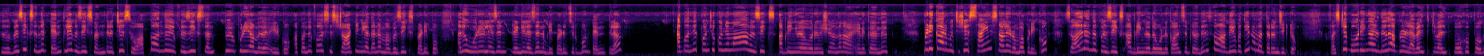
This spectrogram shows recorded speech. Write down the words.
ஸோ ஃபிசிக்ஸ் வந்து டென்த்லேயே ஃபிசிக்ஸ் வந்துருச்சு. ஸோ அப்போ வந்து ஃபிசிக்ஸ் வந்து பு- இருக்கும். அப்போ வந்து ஃபர்ஸ்ட் ஸ்டார்டிங்கில் தான் நம்ம ஃபிசிக்ஸ் படிப்போம். அது ஒரு லெசன் ரெண்டு லெசன் அப்படி படிச்சிருப்போம் டென்த்தில் அப்போ வந்து கொஞ்சம் கொஞ்சமாக ஃபிசிக்ஸ் அப்படிங்கிற ஒரு விஷயம் வந்து நான் எனக்கு வந்து பிடிக்க ஆரம்பிச்சிச்சு. சயின்ஸ்னாலே ரொம்ப பிடிக்கும். ஸோ அதில் அந்த ஃபிசிக்ஸ் அப்படிங்கிறத ஒன்று கான்செப்ட் வந்து ஸோ அதை பற்றி நம்ம தெரிஞ்சுக்கிட்டோம். ஃபஸ்ட்டு போரிங்காக இருந்தது அப்புறம் லெவல்த் டுவெல்த் போக போக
